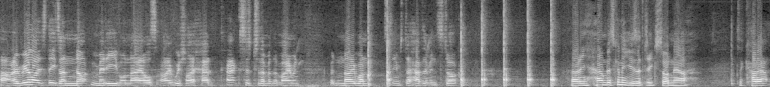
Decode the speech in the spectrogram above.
Uh, I realise these are not medieval nails. I wish I had access to them at the moment, but no one seems to have them in stock. Righty, I'm just going to use a jigsaw now to cut out.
